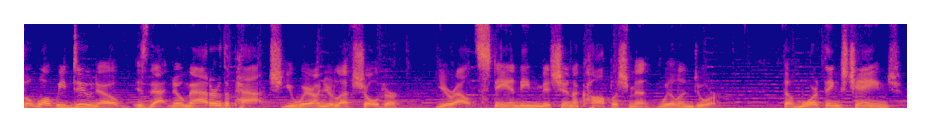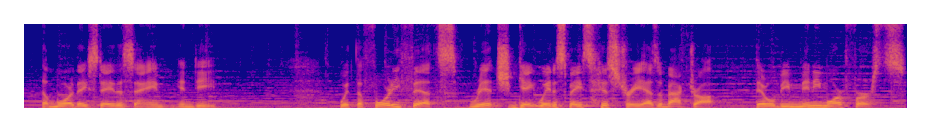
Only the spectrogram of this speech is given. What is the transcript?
But what we do know is that no matter the patch you wear on your left shoulder, your outstanding mission accomplishment will endure. The more things change, the more they stay the same indeed. With the 45th's rich Gateway to Space history as a backdrop, there will be many more firsts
